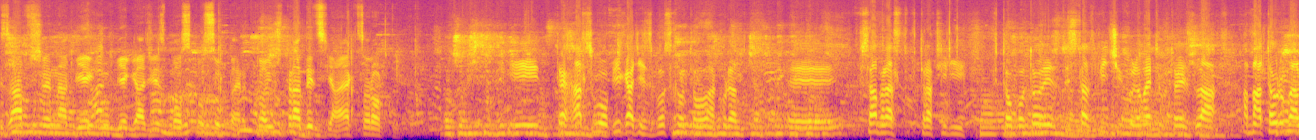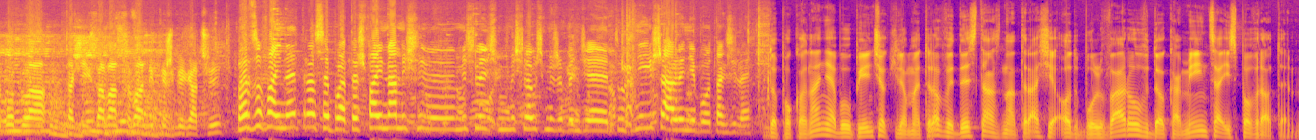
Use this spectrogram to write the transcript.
Zawsze na biegu biegać jest bosko, super. To już tradycja, jak co roku. I te hasło biegać jest bosko to akurat e, w sam raz trafili w to, bo to jest dystans 5 km, to jest dla amatorów albo dla takich zaawansowanych też biegaczy. Bardzo fajne, trasa była też fajna. Myśl, myśleliśmy, myślałyśmy, że będzie trudniejsza, ale nie było tak źle. Do pokonania był 5-kilometrowy dystans na trasie od bulwarów do Kamieńca i z powrotem.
